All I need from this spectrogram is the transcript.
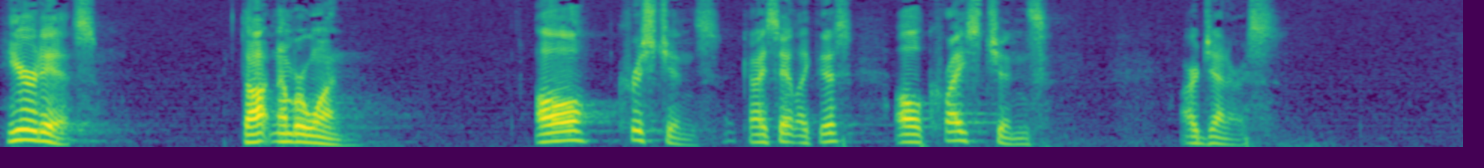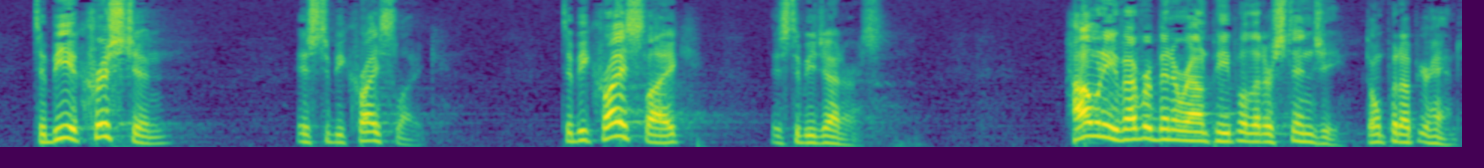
Here it is. Thought number one. All Christians, can I say it like this? All Christians are generous. To be a Christian is to be Christ like. To be Christ like is to be generous. How many have ever been around people that are stingy? Don't put up your hand.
